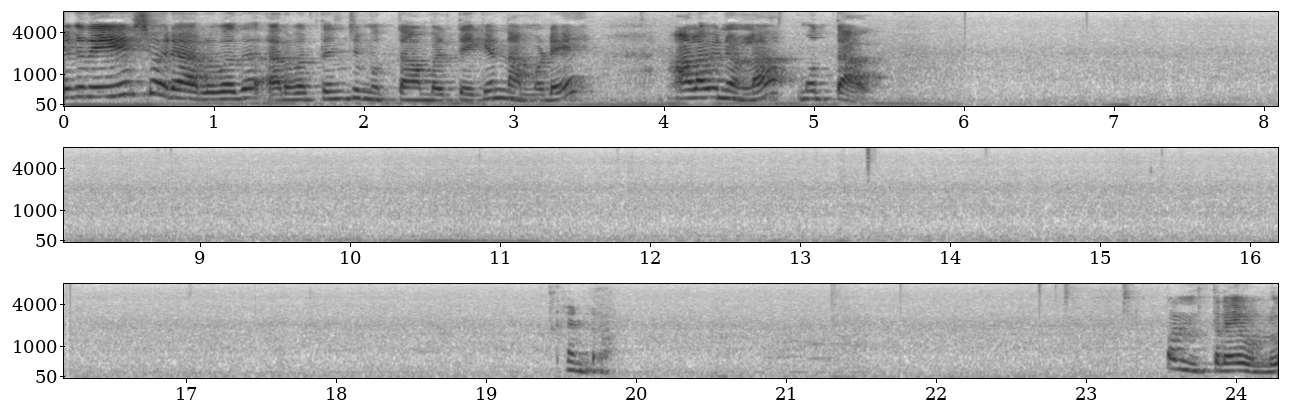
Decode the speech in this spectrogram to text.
ഏകദേശം ഒരു അറുപത് അറുപത്തഞ്ച് മുത്താകുമ്പോഴത്തേക്കും നമ്മുടെ അളവിനുള്ള മുത്താവും. കണ്ടോ? അപ്പം ഇത്രയേ ഉള്ളൂ.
